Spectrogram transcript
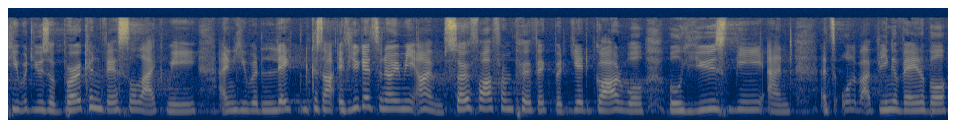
he would use a broken vessel like me and he would let because if you get to know me I'm so far from perfect but yet God will will use me and it's all about being available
